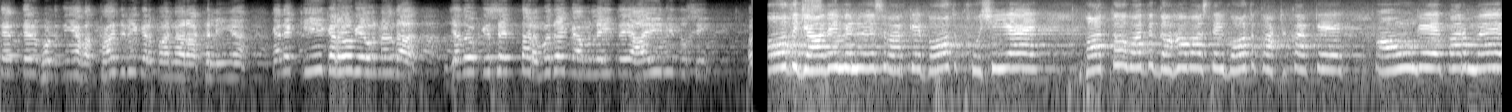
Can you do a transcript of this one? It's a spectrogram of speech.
ਤਿੰਨ ਤਿੰਨ ਫੁੱਟ ਦੀਆਂ ਹੱਥਾਂ 'ਚ ਵੀ ਕਿਰਪਾਨਾਂ ਰੱਖ ਲੀਆਂ ਕਹਿੰਦੇ, ਕੀ ਕਰੋਗੇ ਉਹਨਾਂ ਦਾ? ਜਦੋਂ ਕਿਸੇ ਧਰਮ ਦੇ ਕੰਮ ਲਈ ਤੇ ਆਈ ਨਹੀਂ ਤੁਸੀਂ। ਬਹੁਤ ਜ਼ਿਆਦਾ ਮੈਨੂੰ ਇਸ ਵਾਰਕੇ ਬਹੁਤ ਖੁਸ਼ੀ ਹੈ। ਵੱਧ ਤੋਂ ਵੱਧ ਗਾਹਾਂ ਵਾਸਤੇ ਬਹੁਤ ਇਕੱਠ ਕਰਕੇ ਆਉਂਗੇ, ਪਰ ਮੈਂ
